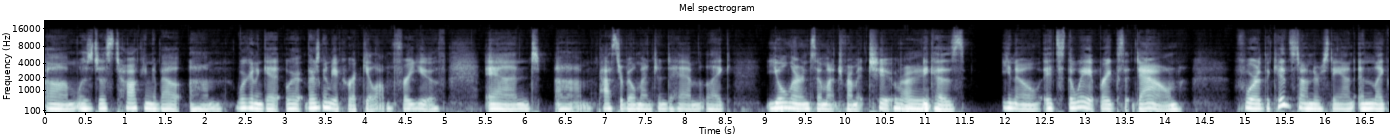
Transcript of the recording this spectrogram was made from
um was just talking about um we're gonna get we're, there's gonna be a curriculum for youth and um Pastor Bill mentioned to him like you'll learn so much from it too. Right. Because, you know, it's the way it breaks it down for the kids to understand and like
